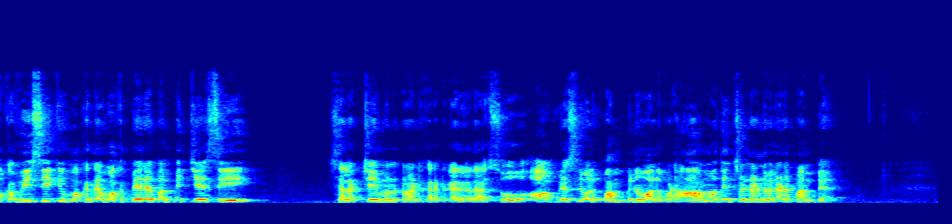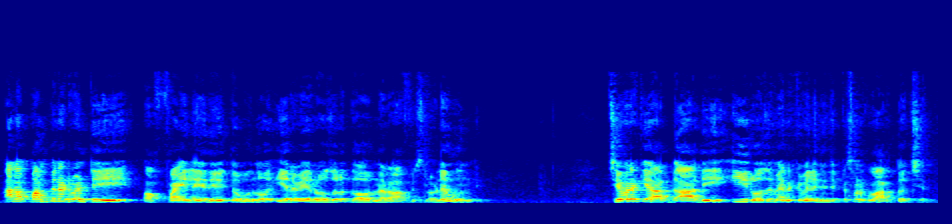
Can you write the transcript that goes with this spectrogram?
ఒక వీసీకి ఒకనే ఒక పేరే పంపించేసి సెలెక్ట్ చేయమనటం అంటే కరెక్ట్ కాదు కదా. సో ఆబ్వియస్లీ వాళ్ళు పంపిన వాళ్ళు కూడా ఆమోదించండి అండి వెళ్ళని పంపారు. అలా పంపినటువంటి ఫైల్ ఏదైతే ఉందో ఇరవై రోజులు గవర్నర్ ఆఫీస్లోనే ఉంది. చివరికి అది ఈ రోజు వెనక్కి వెళ్ళిందని చెప్పేసి మనకు వార్త వచ్చింది.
